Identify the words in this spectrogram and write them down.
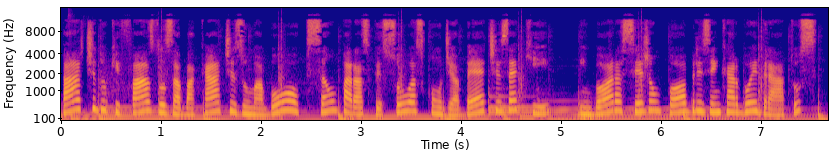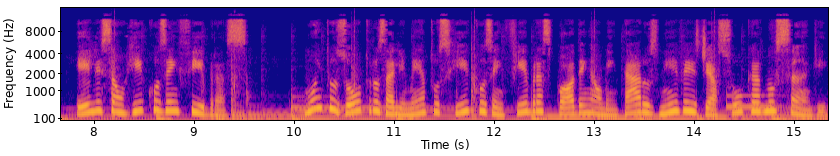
Parte do que faz dos abacates uma boa opção para as pessoas com diabetes é que, embora sejam pobres em carboidratos, eles são ricos em fibras. Muitos outros alimentos ricos em fibras podem aumentar os níveis de açúcar no sangue.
